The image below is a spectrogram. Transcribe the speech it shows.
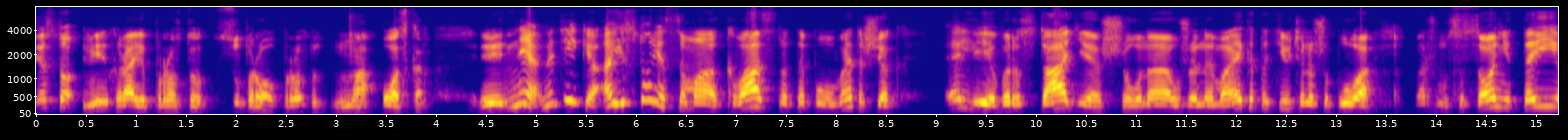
чесно, він грає просто суперово, просто муа, Оскар. І, ні, не тільки, а історія сама класна, типу, видиш, як Еллі виростає, що вона вже не маленька та дівчина, що була в першому сезоні, та і.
